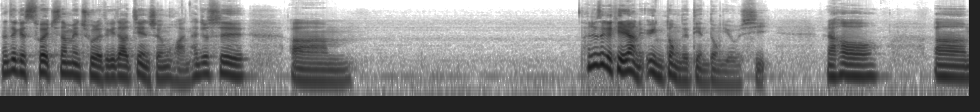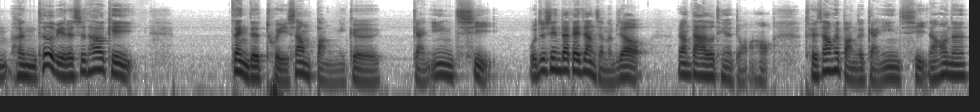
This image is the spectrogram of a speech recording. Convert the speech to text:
那这个 Switch 上面出了这个叫健身环，它就是嗯。它就是个可以让你运动的电动游戏，然后，嗯，很特别的是，它可以在你的腿上绑一个感应器，我就先大概这样讲的，比较让大家都听得懂啊。哈，腿上会绑个感应器，然后呢，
